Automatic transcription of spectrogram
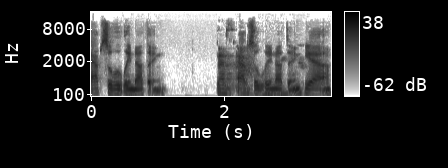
absolutely nothing. That's Absolutely nothing. Yeah.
